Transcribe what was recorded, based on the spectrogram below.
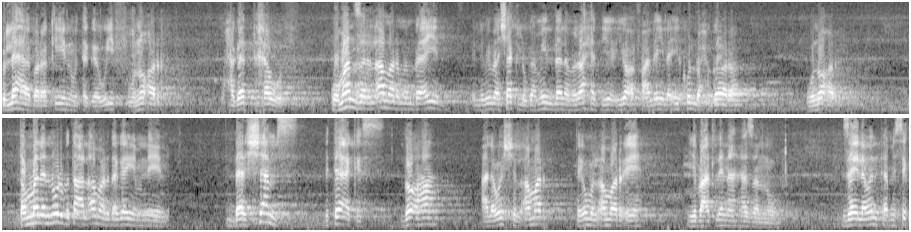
كلها براكين وتجاويف ونقر وحاجات تخوف. ومنظر القمر من بعيد اللي بيبقى شكله جميل ده لما الواحد يقف عليه يلاقيه كله حجارة ونقر. طب مال النور بتاع القمر ده جاي منين؟ ده الشمس بتعكس ضوءها على وش القمر فيقوم القمر إيه؟ يبعت لنا هذا النور. زي لو أنت مسكت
